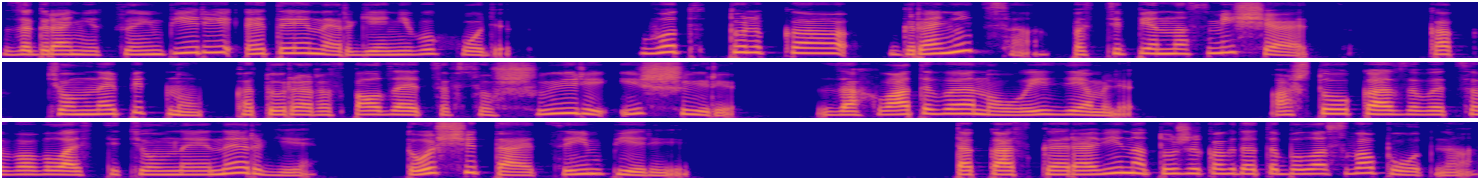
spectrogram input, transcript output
За границу империи эта энергия не выходит. Вот только граница постепенно смещается, как темное пятно, которое расползается все шире и шире, захватывая новые земли. А что оказывается во власти темной энергии, то считается империей. Такасская равина тоже когда-то была свободна,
